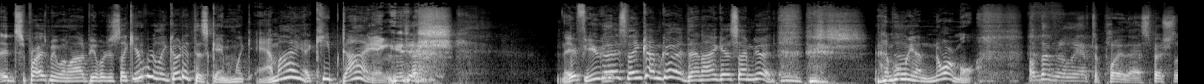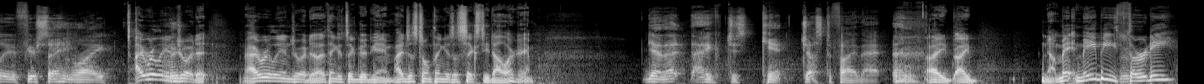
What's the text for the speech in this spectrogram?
it surprised me when a lot of people are just like, "You're really good at this game." I'm like, "Am I? I keep dying." if you guys think I'm good, then I guess I'm good. I'm only on normal. I'll definitely have to play that, especially if you're saying like, I really enjoyed it. I really enjoyed it. I think it's a good game. I just don't think it's a sixty dollar game. yeah, that I just can't justify that. I, I, no, may, maybe 30,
